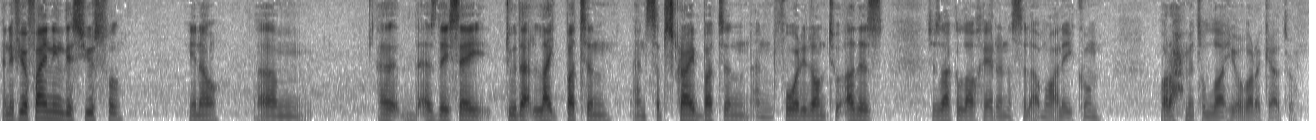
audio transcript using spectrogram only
And if you're finding this useful, you know, um, uh, as they say, do that like button and subscribe button and forward it on to others. Jazakallah khairan. Assalamu alaikum wa rahmatullahi wa barakatuh.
